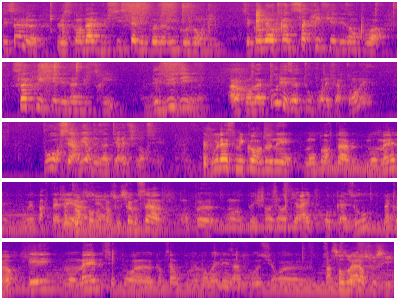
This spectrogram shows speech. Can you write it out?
C'est ça le scandale du système économique aujourd'hui. C'est qu'on est en train de sacrifier des emplois, sacrifier des industries, des usines, alors qu'on a tous les atouts pour les faire tourner, pour servir des intérêts financiers. Je vous laisse mes coordonnées, mon portable, mon mail, vous pouvez partager. Hein. sans aucun souci. Comme ça, on peut, on peut échanger en direct au cas où. D'accord Et mon mail, c'est pour. euh, comme ça, vous pouvez m'envoyer les infos sur. euh, Bah, Sans aucun passe. souci.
